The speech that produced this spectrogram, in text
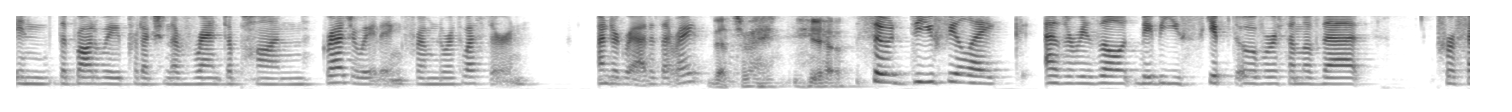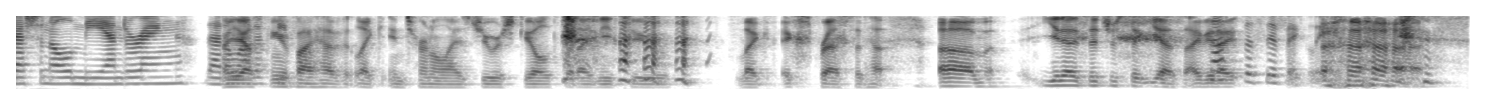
in the Broadway production of Rent upon graduating from Northwestern undergrad. Is that right? That's right. Yeah. So, do you feel like as a result, maybe you skipped over some of that professional meandering that Are you asking if I have like internalized Jewish guilt that I need to like express and how? Um, you know, it's interesting. Yes, I mean, not I, specifically. I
